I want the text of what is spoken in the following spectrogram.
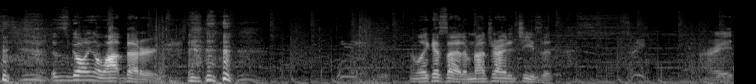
this is going a lot better. like I said, I'm not trying to cheese it. Alright.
